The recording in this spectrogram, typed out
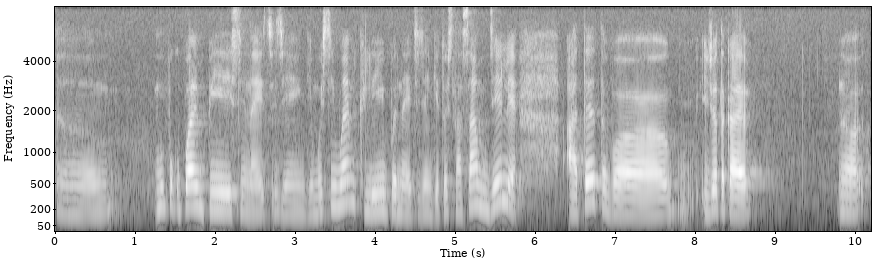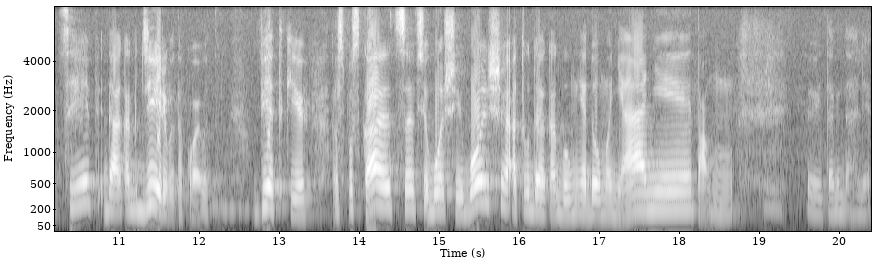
э, мы покупаем песни на эти деньги, мы снимаем клипы на эти деньги. То есть на самом деле от этого идет такая э, цепь, да, как дерево такое вот. Ветки распускаются все больше и больше, оттуда как бы у меня дома няни, там и так далее.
